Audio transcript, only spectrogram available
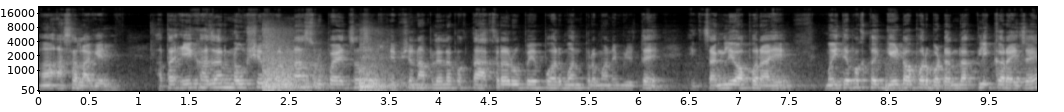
असा लागेल. आता एक हजार नऊशे पन्नास रुपयाचं सबस्क्रिप्शन आपल्याला फक्त अकरा रुपये पर मंथप्रमाणे मिळतं आहे एक चांगली ऑफर आहे. मग इथे फक्त गेट ऑफर बटनला क्लिक करायचं आहे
